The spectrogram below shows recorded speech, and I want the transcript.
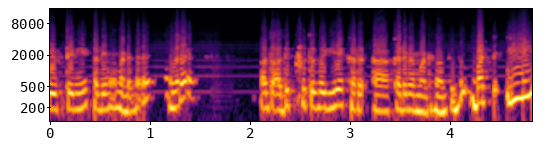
ಫಿಫ್ಟೀನ್ಗೆ ಕಡಿಮೆ ಮಾಡಿದ್ದಾರೆ ಅಂದ್ರೆ ಅದು ಅಧಿಕೃತವಾಗಿಯೇ ಕಡಿಮೆ ಮಾಡಿರುವಂತದ್ದು ಬಟ್ ಇಲ್ಲಿ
